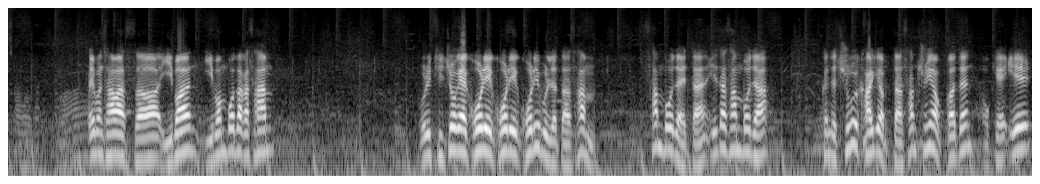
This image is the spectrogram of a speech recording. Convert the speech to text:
잡아봤구나. 1번 잡았어. 2번, 2번 보다가 3. 우리 뒤쪽에 고리, 고리, 고리 불렸다. 3. 3 보자, 일단. 일단 3 보자. 근데 죽을 각이 없다. 3충이 없거든. 오케이, 1.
